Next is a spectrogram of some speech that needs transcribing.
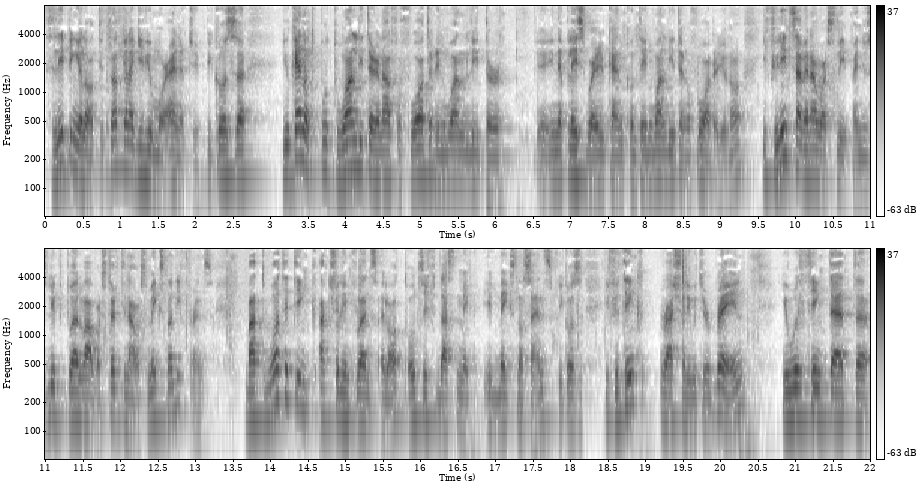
sleeping a lot, it's not gonna give you more energy because uh, you cannot put one liter and a half of water in one liter in a place where you can contain one liter of water, you know? If you need seven hours sleep and you sleep 12 hours, 13 hours, makes no difference. But what I think actually influence a lot, also if doesn't make, it makes no sense, because if you think rationally with your brain, you will think that uh,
